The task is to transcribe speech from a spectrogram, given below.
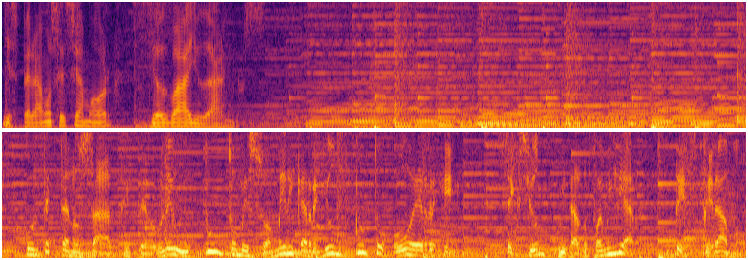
y esperamos ese amor, Dios va a ayudarnos. Contáctanos a www.mesoamericaregion.org, sección Cuidado Familiar. Te esperamos.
